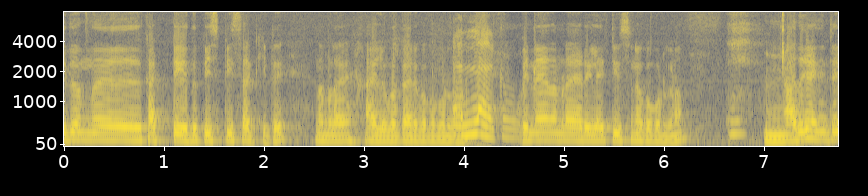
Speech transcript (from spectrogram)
ഇതൊന്ന് കട്ട് ചെയ്ത് പീസ് പീസ് ആക്കിയിട്ട് നമ്മളെ അയൽവക്കാർക്കൊക്കെ കൊടുക്കണം. പിന്നെ നമ്മുടെ റിലേറ്റീവ്സിനൊക്കെ കൊടുക്കണം. അത് കഴിഞ്ഞിട്ട്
